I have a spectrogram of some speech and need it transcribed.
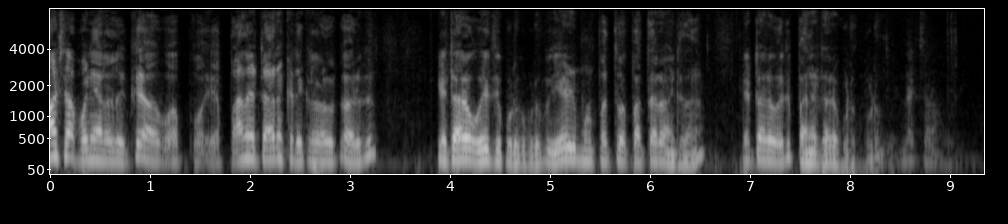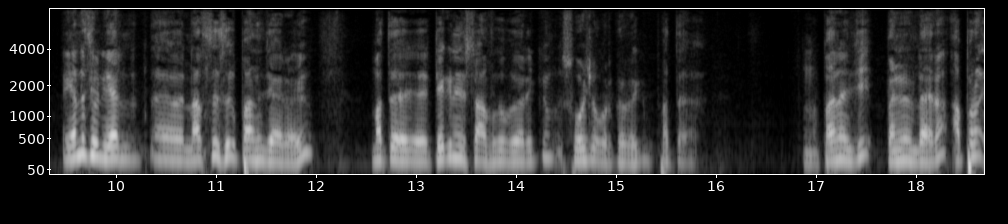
ஆஷா பணியாளர்களுக்கு பதினெட்டாயிரம் கிடைக்கிற அளவுக்கு அவருக்கு எட்டாயிரம் உயர்த்தி கொடுக்கப்படும். ஏழு மூணு பத்து பத்தாயிரம் வாங்கிட்டு தாங்க எட்டாயிரம் உயர்த்தி பதினெட்டாயிரம் கொடுக்கப்படும். என்ன செய்யணும் நர்ஸஸுக்கு பதினஞ்சாயிரம் ரூபாயும் மற்ற டெக்னிக்கல் ஸ்டாஃபுக்கு வரைக்கும் சோஷியல் ஒர்க்கர் வரைக்கும் பத்து பதினஞ்சு பன்னிரெண்டாயிரம் அப்புறம்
